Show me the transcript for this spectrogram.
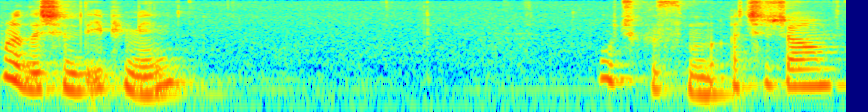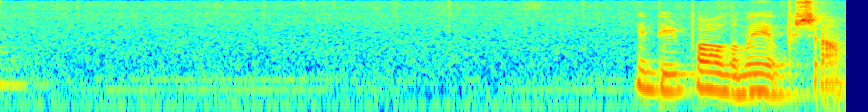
Burada şimdi ipimin uç kısmını açacağım. Ve bir bağlama yapacağım.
